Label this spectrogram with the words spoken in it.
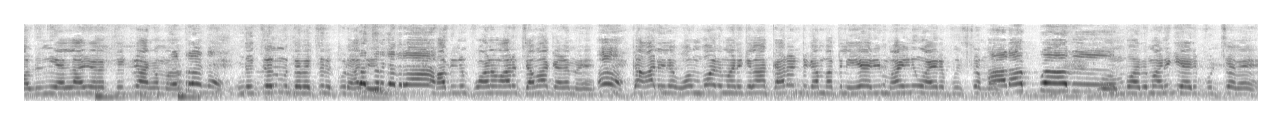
அப்படின்னு எல்லாரும் என்ன திட்டுறாங்கம்மா. திட்டுறாங்க. இந்த ஜெல்முத்தை வச்சிருக்க கூடாது அப்படின்னு போன வாரம் செவ்வாய்க்கிழமை. காலையில ஒன்பது மணிக்கெல்லாம் கரண்ட் கம்பத்துல ஏறி மைனும் வயிறு அடப்பாவி. ஒன்பது மணிக்கு ஏறி புடிச்சவன்.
